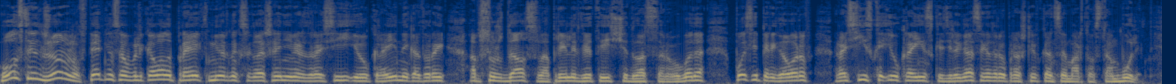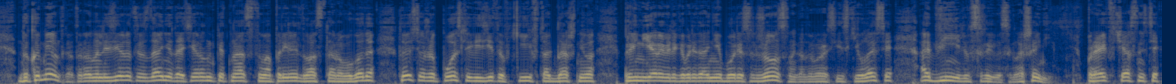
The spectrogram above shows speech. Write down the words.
Wall Street Journal в пятницу опубликовала проект мирных соглашений между Россией и Украиной, который обсуждался в апреле 2022 года после переговоров российской и украинской делегации, которые прошли в конце марта в Стамбуле. Документ, который анализирует издание, датирован 15 апреля 2022 года, то есть уже после визита в Киев тогдашнего премьера Великобритании Бориса Джонсона, которого российские власти обвинили в срыве соглашений. Проект, в частности,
